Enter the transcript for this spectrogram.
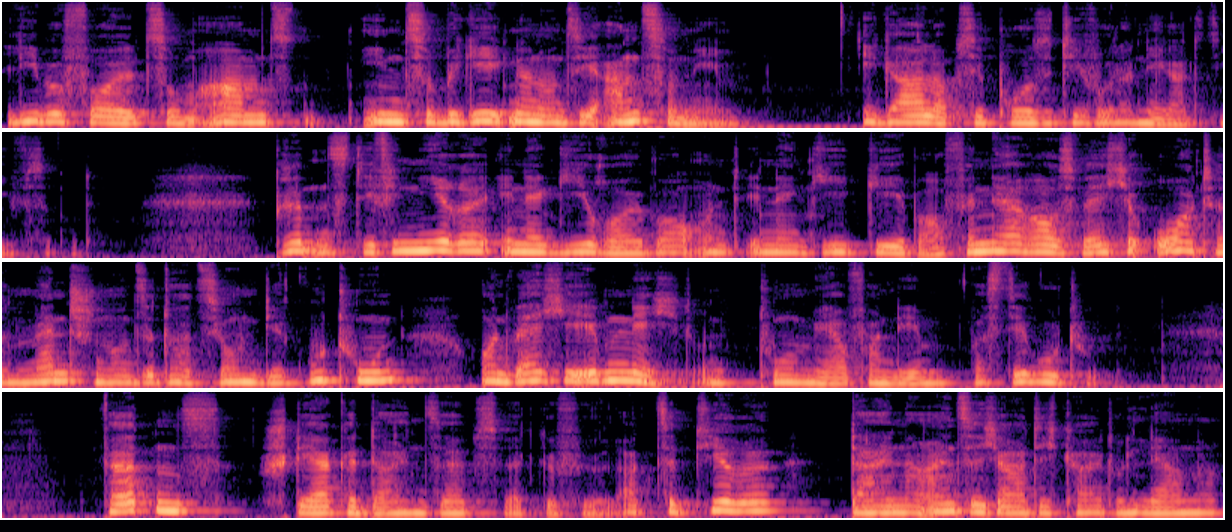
liebevoll zu umarmen, ihnen zu begegnen und sie anzunehmen, egal ob sie positiv oder negativ sind. Drittens, definiere Energieräuber und Energiegeber. Finde heraus, welche Orte, Menschen und Situationen dir gut tun und welche eben nicht und tu mehr von dem, was dir gut tut. Viertens, stärke dein Selbstwertgefühl. Akzeptiere deine Einzigartigkeit und lerne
